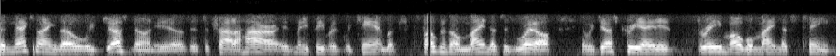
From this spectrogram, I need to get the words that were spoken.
The next thing, though, we've just done is is to try to hire as many people as we can, but focus on maintenance as well. And we just created three mobile maintenance teams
